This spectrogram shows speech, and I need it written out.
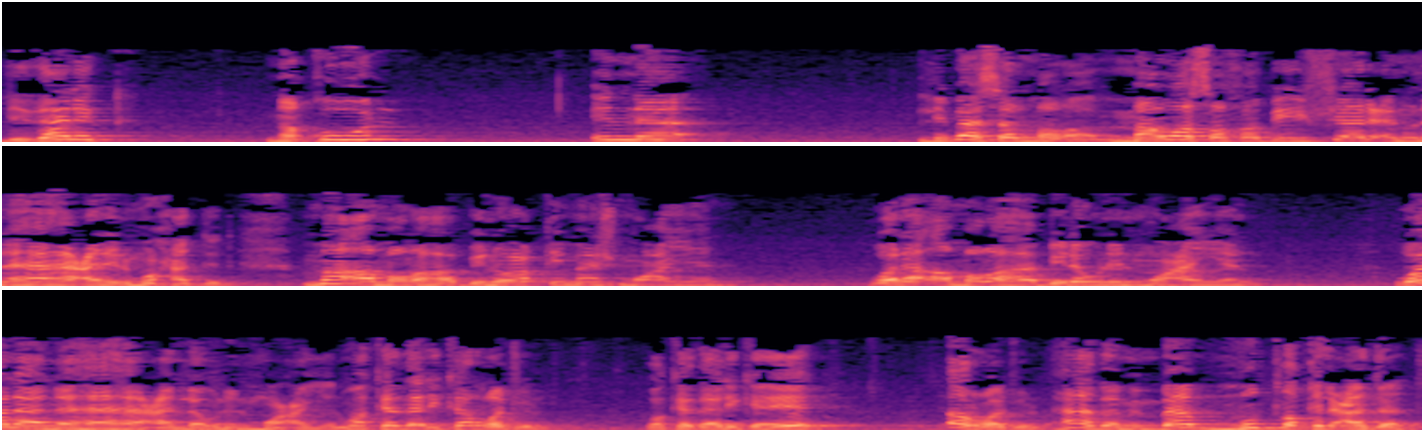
لذلك نقول إن لباس المرأة ما وصف به الشارع أنه نهاها عن المحدد. ما أمرها بنوع قماش معين ولا أمرها بلون معين ولا نهاها عن لون معين. وكذلك الرجل. وكذلك إيه؟ الرجل. هذا من باب مطلق العادات.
